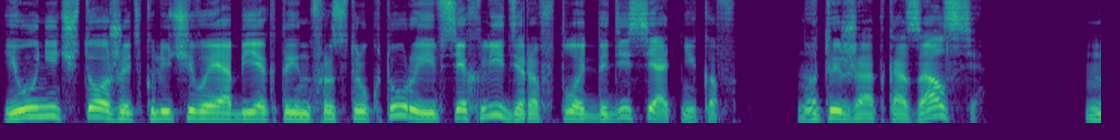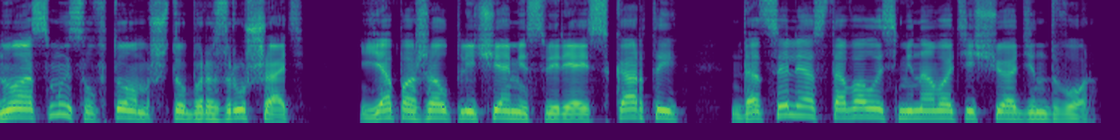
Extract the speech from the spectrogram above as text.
и уничтожить ключевые объекты инфраструктуры и всех лидеров, вплоть до десятников. Но ты же отказался. Ну а смысл в том, чтобы разрушать? Я пожал плечами, сверяясь с картой, до цели оставалось миновать еще один двор.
